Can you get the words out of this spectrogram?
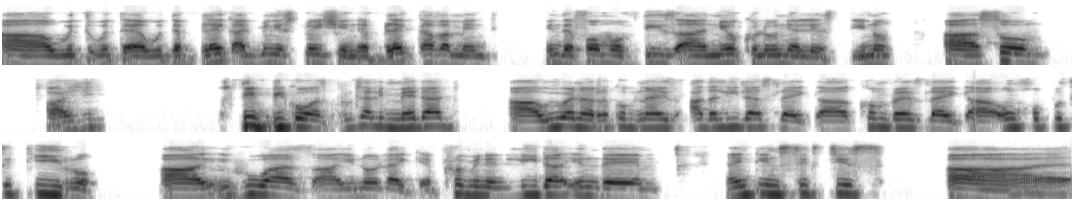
uh, with with the, with the black administration, a black government in the form of these uh, neo-colonialists. You know, uh, so uh, he, Steve Biko was brutally murdered. Uh, we want to recognize other leaders like uh, comrades like uh, uh, who was, uh, you know, like a prominent leader in the 1960s. Uh,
